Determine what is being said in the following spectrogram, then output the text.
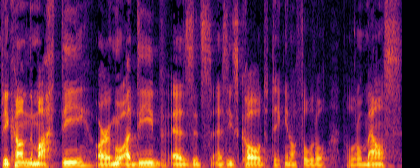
become the Mahdi, or Muad'Dib, as, it's, as he's called, taking off the little, the little mouse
